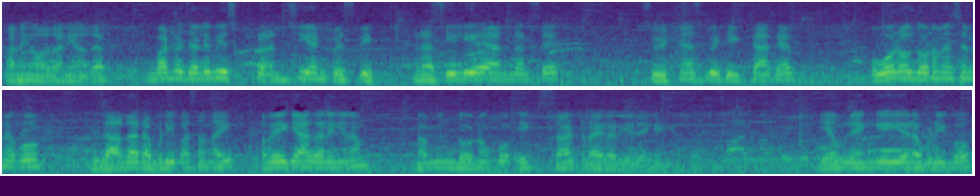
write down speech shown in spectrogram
खाने का मज़ा नहीं आता है। But jalebi is crunchy and crispy रसीली है अंदर से स्वीटनेस भी ठीक ठाक है। ओवरऑल दोनों में से मेरे को ज़्यादा रबड़ी पसंद आई। अब ये क्या करेंगे ना, हम इन दोनों को एक साथ ट्राई करके देखेंगे। ये हम लेंगे ये रबड़ी को,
